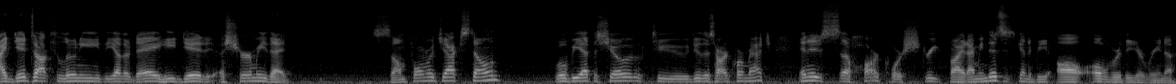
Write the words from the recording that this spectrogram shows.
I did talk to Looney the other day. He did assure me that some form of Jack Stone will be at the show to do this hardcore match, and it's a hardcore street fight. I mean, this is going to be all over the arena.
